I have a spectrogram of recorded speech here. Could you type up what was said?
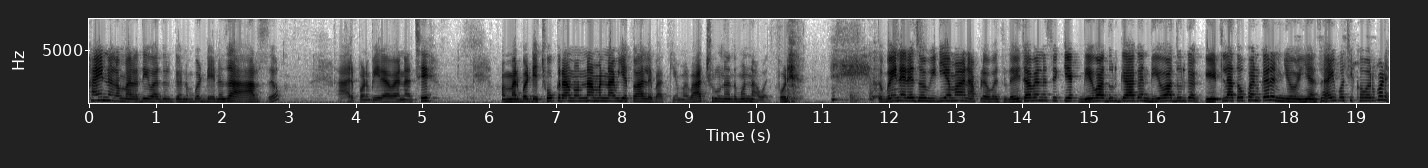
ફાઇનલ અમારા દેવા દુર્ગાનો બર્થડેનો જા હાર છે. હાર પણ પહેરાવાના છે. અમારા બર્થડે છોકરાનો ના મનાવીએ તો હાલે બાકી, અમારે વાછરુંના તો મનાવવા જ પડે. તો બહેને રહેજો વિડીયામાં અને આપણે હવે લઈ જવાના છે કેક દેવા દુર્ગા આગળ દેવા દુર્ગા કેટલા તોફાન કરે ને હવે અહીંયા જાય પછી ખબર પડે.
